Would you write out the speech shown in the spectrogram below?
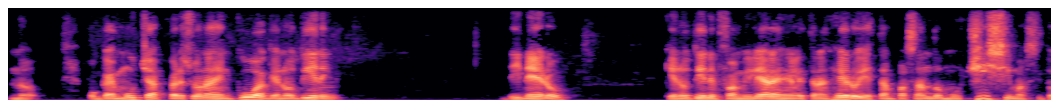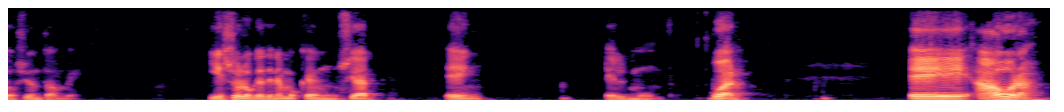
No, porque hay muchas personas en Cuba que no tienen dinero que no tienen familiares en el extranjero y están pasando muchísima situación también. Y eso es lo que tenemos que denunciar en el mundo. Bueno, eh, ahora,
